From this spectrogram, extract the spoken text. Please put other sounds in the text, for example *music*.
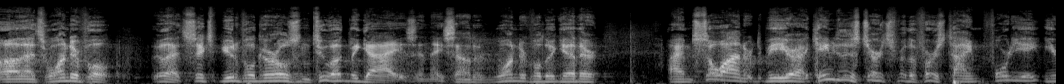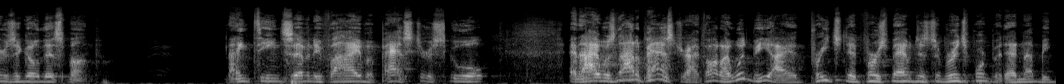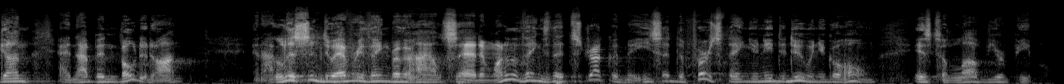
Oh, that's wonderful. Look at that. Six beautiful girls and two ugly guys, and they sounded wonderful together. I'm so honored to be here. I came to this church for the first time 48 years ago this month. 1975, a pastor's school. And I was not a pastor. I thought I would be. I had preached at First Baptist of Bridgeport, but had not begun, had not been voted on. And I listened to everything Brother Hyles said. And one of the things that struck with me, he said, the first thing you need to do when you go home is to love your people.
